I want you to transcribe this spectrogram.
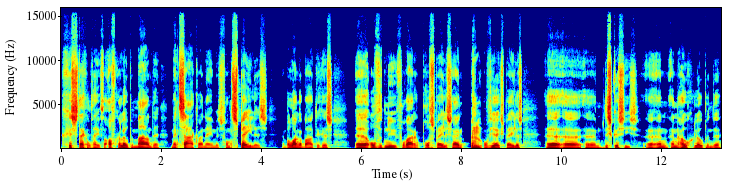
gesteggeld heeft de afgelopen maanden met zaakwaarnemers van spelers en belangenbehartigers. eh, of het nu volwaardige profspelers zijn of jeugdspelers. eh, eh, discussies en, en hooglopende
